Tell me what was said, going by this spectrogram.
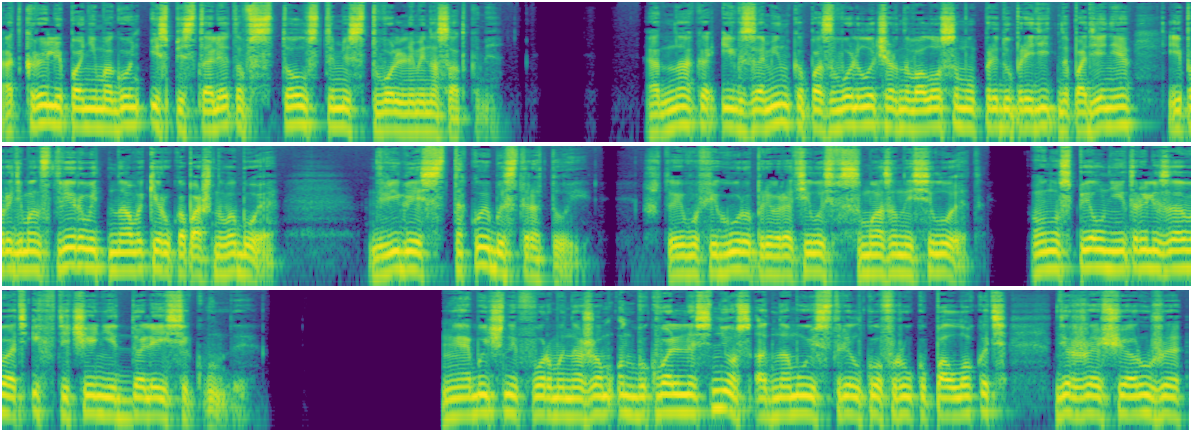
открыли по ним огонь из пистолетов с толстыми ствольными насадками. Однако их заминка позволила черноволосому предупредить нападение и продемонстрировать навыки рукопашного боя, двигаясь с такой быстротой, что его фигура превратилась в смазанный силуэт. Он успел нейтрализовать их в течение долей секунды. Необычной формы ножом он буквально снес одному из стрелков руку по локоть, держащую оружие,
